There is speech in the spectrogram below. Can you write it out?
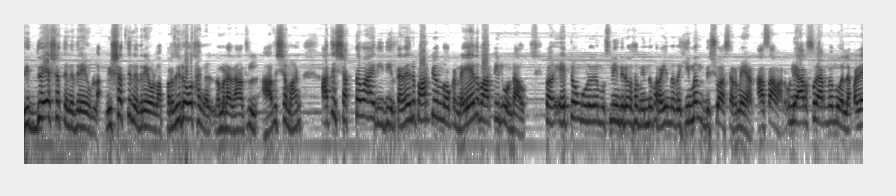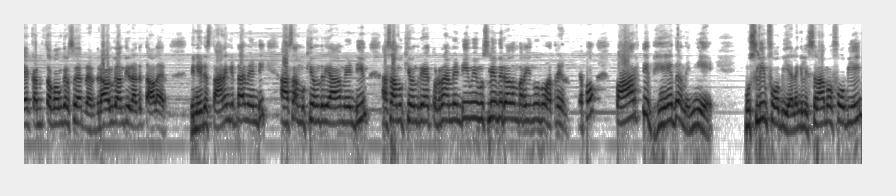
വിദ്വേഷത്തിനെതിരെയുള്ള വിഷത്തിനെതിരെയുള്ള പ്രതിരോധങ്ങൾ നമ്മുടെ നാട്ടിൽ ആവശ്യമാണ്. അതിശക്തമായ രീതിയിൽ തന്നെ അതിന് പാർട്ടി ഒന്നും നോക്കണ്ട ഏത് പാർട്ടിയിലും ഉണ്ടാവും. ഇപ്പൊ ഏറ്റവും കൂടുതൽ മുസ്ലിം വിരോധം എന്ന് പറയുന്നത് ഹിമന്ത് ബിശ്വ ശർമ്മയാണ് ആസാമാണ്. പുള്ളി ആർ എസ് കാരനൊന്നുമല്ല പഴയ കടുത്ത കോൺഗ്രസ്സുകാരനായിരുന്നു രാഹുൽ ഗാന്ധിയുടെ അടുത്ത ആളായിരുന്നു. പിന്നീട് സ്ഥാനം കിട്ടാൻ വേണ്ടി ആസാം മുഖ്യമന്ത്രിയാകാൻ വേണ്ടിയും ആസാം മുഖ്യമന്ത്രിയായി തുടരാൻ വേണ്ടിയും ഈ മുസ്ലിം വിരോധം പറയുന്നു എന്ന് മാത്രമേ ഉള്ളൂ. അപ്പോൾ പാർട്ടി ഭേദമന്യേ മുസ്ലിം ഫോബിയ അല്ലെങ്കിൽ ഇസ്ലാമോ ഫോബിയയും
